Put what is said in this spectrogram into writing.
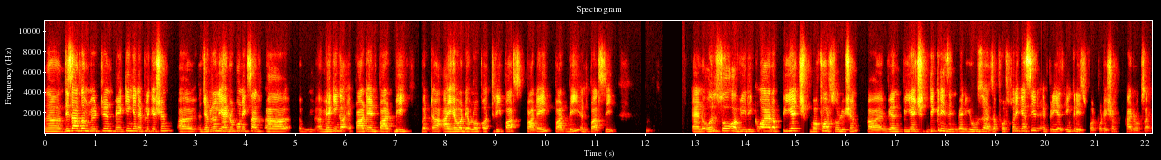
Uh, these are the nutrient making and application. Uh, generally, hydroponics are uh, making a part A and part B but uh, I have a developer three parts, part A, part B, and part C. And also uh, we require a pH buffer solution uh, when pH decreasing when used as a phosphoric acid and pH increase for potassium hydroxide.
